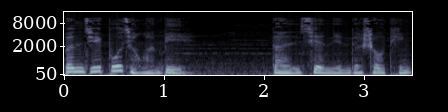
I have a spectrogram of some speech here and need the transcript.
本集播讲完毕，感谢您的收听。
